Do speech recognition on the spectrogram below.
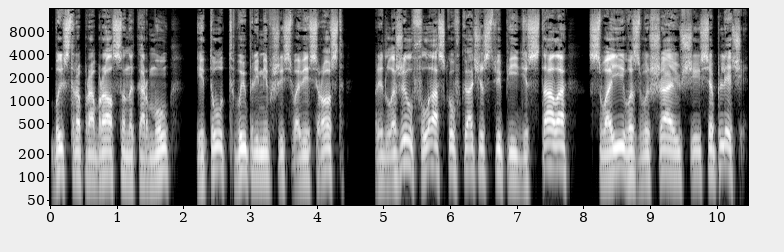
быстро пробрался на корму и тут, выпрямившись во весь рост, предложил фласку в качестве пьедестала, свои возвышающиеся плечи.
